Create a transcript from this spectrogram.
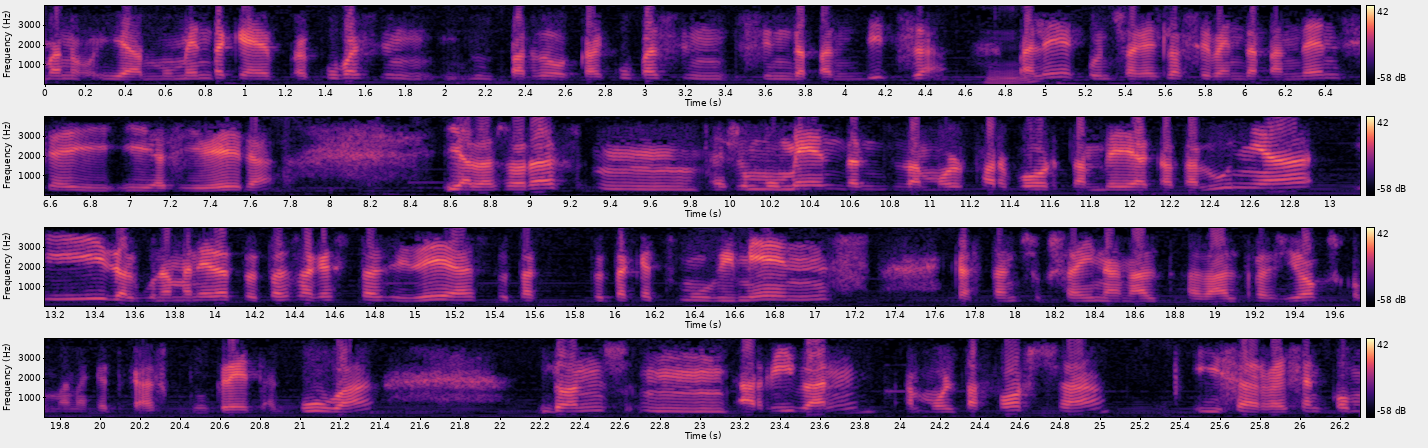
bueno, i el moment de que Cuba, s'in- perdó, que Cuba s'in- s'independitza, Mm. vale? aconsegueix la seva independència i, i es llibera. I aleshores mm, és un moment doncs, de molt fervor també a Catalunya i d'alguna manera totes aquestes idees, tota, tots aquests moviments que estan succeint en alt, a d'altres llocs, com en aquest cas concret a Cuba, doncs mm, arriben amb molta força i serveixen com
